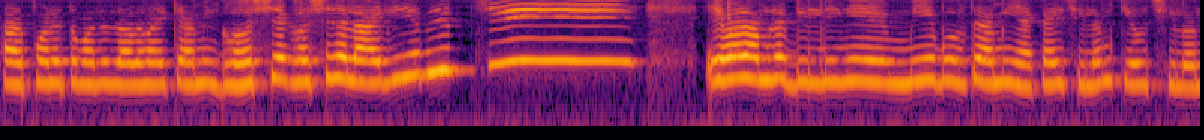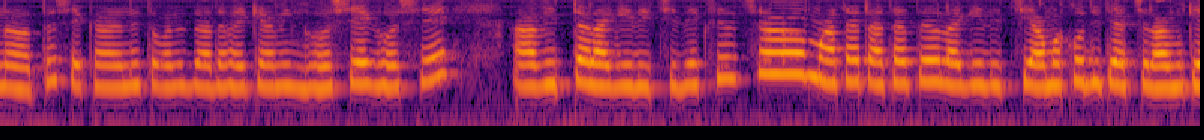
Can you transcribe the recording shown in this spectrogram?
তারপরে তোমাদের দাদাভাইকে আমি ঘষে ঘষে লাগিয়ে দিচ্ছি। এবার আমরা বিল্ডিংয়ে মেয়ে বলতে আমি একাই ছিলাম, কেউ ছিল না অত। সে কারণে তোমাদের দাদাভাইকে আমি ঘষে ঘষে আবিরটা লাগিয়ে দিচ্ছি। দেখছেছ মাথা টাথাতেও লাগিয়ে দিচ্ছি। আমাকেও দিতে যাচ্ছিল। আমাকে,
